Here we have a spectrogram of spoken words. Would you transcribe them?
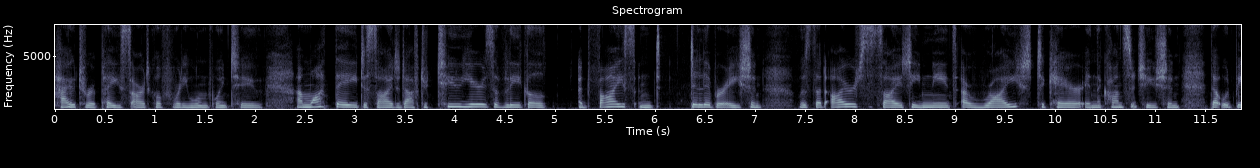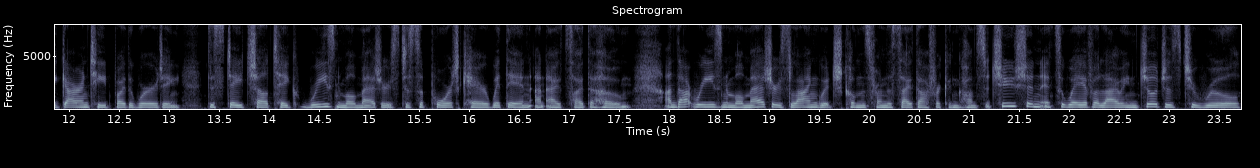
how to replace Article 41.2. And what they decided after two years of legal advice and deliberation was that Irish society needs a right to care in the Constitution that would be guaranteed by the wording the state shall take reasonable measures to support care within and outside the home. And that reasonable measures language comes from the South African Constitution. It's a way of allowing judges to rule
